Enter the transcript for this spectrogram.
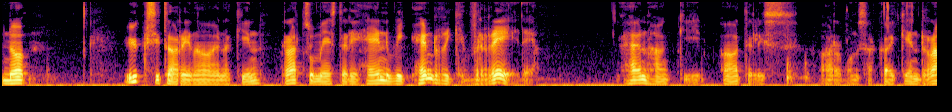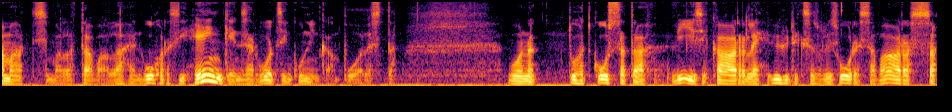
No, yksi tarina ainakin. Ratsumestari Henrik, Henrik Vrede. Hän hankki aatelisarvonsa kaikkein dramaattisimmalla tavalla. Hän uhrasi henkensä Ruotsin kuninkaan puolesta. Vuonna 1605 Kaarle yhdeksäs oli suuressa vaarassa,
